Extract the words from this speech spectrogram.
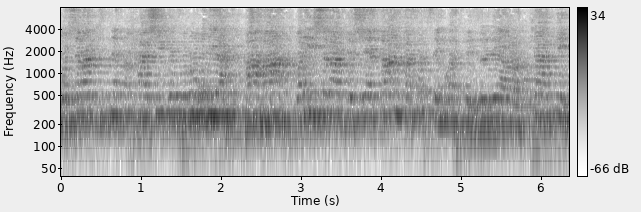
وہ شراب جس نے فحاشی کو فروغ دیا۔ ہاں ہاں وہی شراب جو شیطان کا سب سے مؤثر ذریعہ اور اختیار تھی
